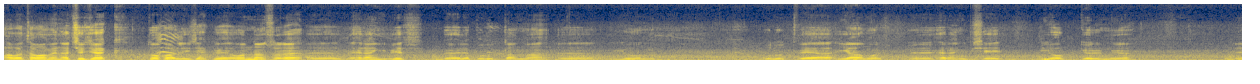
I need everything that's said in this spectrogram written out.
hava tamamen açacak, toparlayacak ve ondan sonra e, herhangi bir böyle bulutlanma, e, yoğun bulut veya yağmur herhangi bir şey yok, görünmüyor. E,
